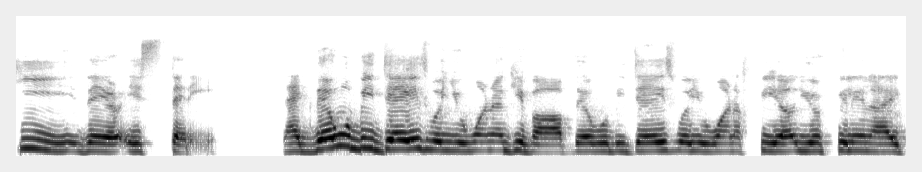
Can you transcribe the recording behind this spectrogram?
key there is steady. Like there will be days when you want to give up. There will be days where you want to feel you're feeling like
